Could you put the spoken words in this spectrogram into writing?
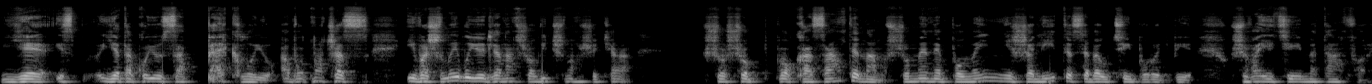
є, є такою запеклою, а водночас і важливою для нашого вічного життя, що, щоб показати нам, що ми не повинні жаліти себе у цій боротьбі, вживає цієї метафори.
